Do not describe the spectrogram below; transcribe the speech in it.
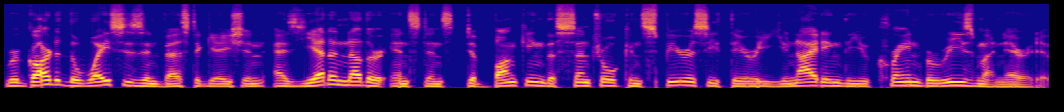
regarded the Weiss's investigation as yet another instance debunking the central conspiracy theory uniting the Ukraine Burisma narrative.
